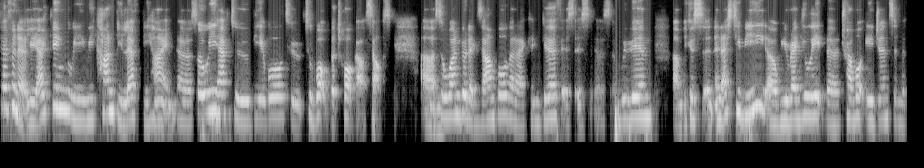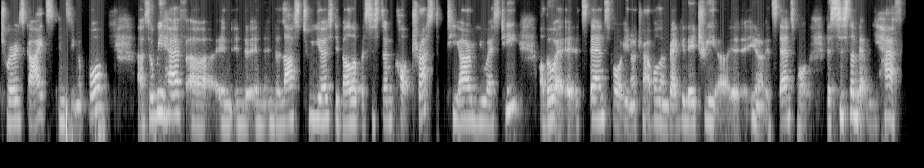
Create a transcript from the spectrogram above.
Definitely. I think we, we can't be left behind. Uh, so we have to be able to, to walk the talk ourselves. Uh, mm-hmm. So one good example that I can give is, is, is within, um, because in, in STB, uh, we regulate the travel agents and the tourist guides in Singapore. Uh, so we have uh, in, in, the, in, in the last two years developed a system called TRUST, T-R-U-S-T, although it, stands for, you know, travel and regulatory, uh, you know, it stands for the system that we have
